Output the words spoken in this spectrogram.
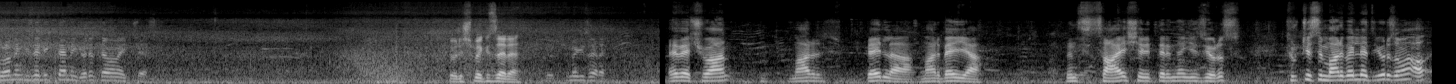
buranın güzelliklerini görüp devam edeceğiz. Görüşmek üzere. Görüşmek üzere. Evet şu an Marbella, Marbella'nın sahil şeritlerinden geziyoruz. Türkçesi Marbella diyoruz ama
